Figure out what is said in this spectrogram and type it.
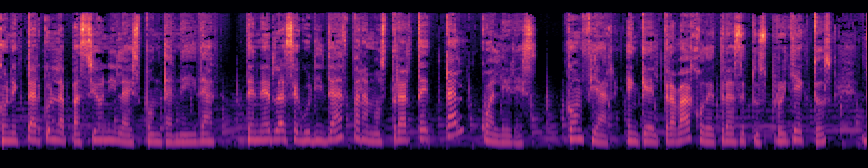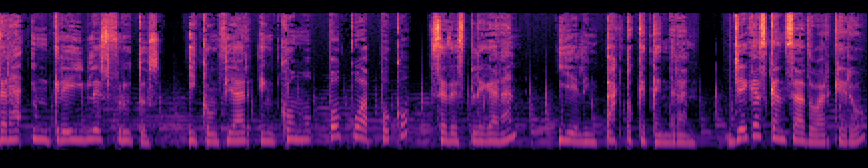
Conectar con la pasión y la espontaneidad. Tener la seguridad para mostrarte tal cual eres. Confiar en que el trabajo detrás de tus proyectos dará increíbles frutos y confiar en cómo poco a poco se desplegarán y el impacto que tendrán. ¿Llegas cansado, arquero?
